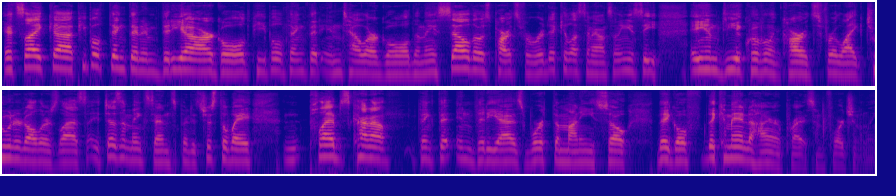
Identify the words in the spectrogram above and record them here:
It's like uh, people think that NVIDIA are gold, people think that Intel are gold, and they sell those parts for ridiculous amounts. And then you see AMD equivalent cards for like $200 less. It doesn't make sense, but it's just the way plebs kind of think that Nvidia is worth the money, so they go they command a higher price. Unfortunately,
